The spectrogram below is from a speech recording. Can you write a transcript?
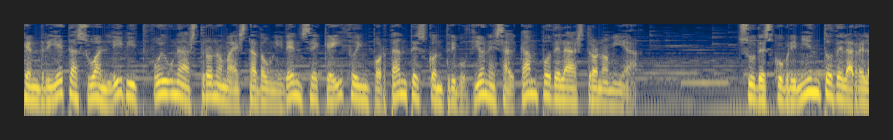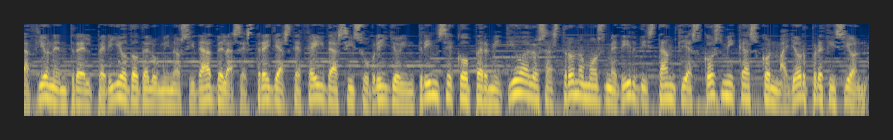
Henrietta Swan Leavitt fue una astrónoma estadounidense que hizo importantes contribuciones al campo de la astronomía. Su descubrimiento de la relación entre el período de luminosidad de las estrellas cefeidas y su brillo intrínseco permitió a los astrónomos medir distancias cósmicas con mayor precisión,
